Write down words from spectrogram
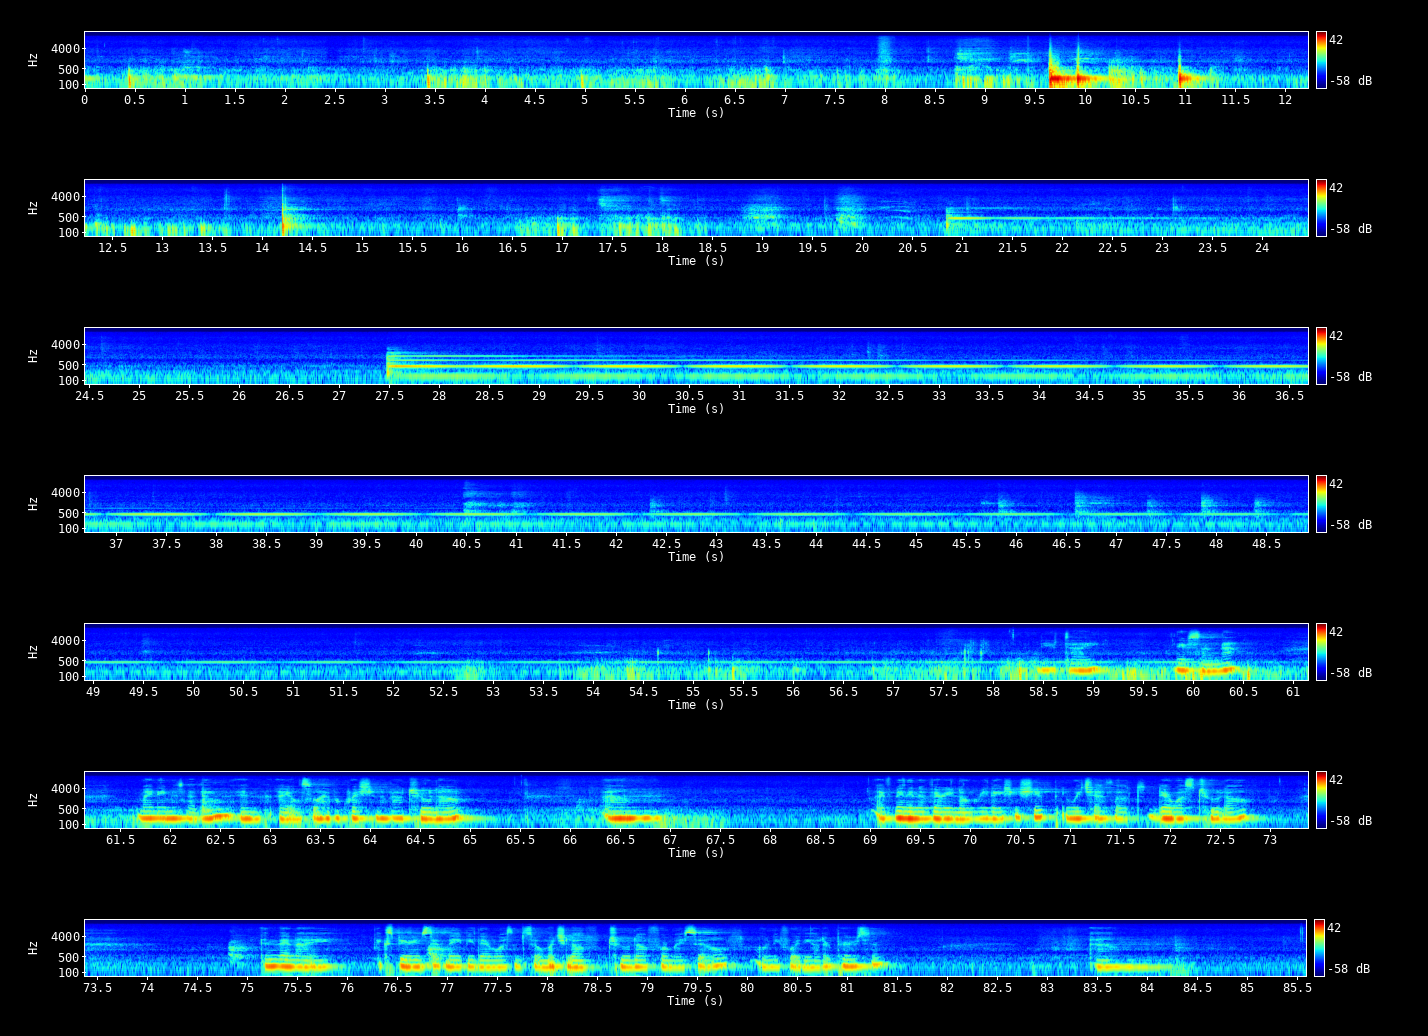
Sangha. My name is Nadine, and I also have a question about true love. Um, I've been in a very long relationship in which I thought there was true love. And then I experienced that maybe there wasn't so much love, true love for myself, only for the other person. Um,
